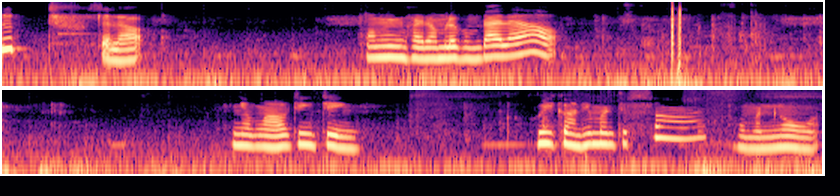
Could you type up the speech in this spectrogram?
ตึ๊ดเสร็จแล้วเพราะไม่มีใครทำอะไรผมได้แล้วเงียบเหงาจริงๆวิก่อนที่มันจะซ่าผมมันงงอะ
